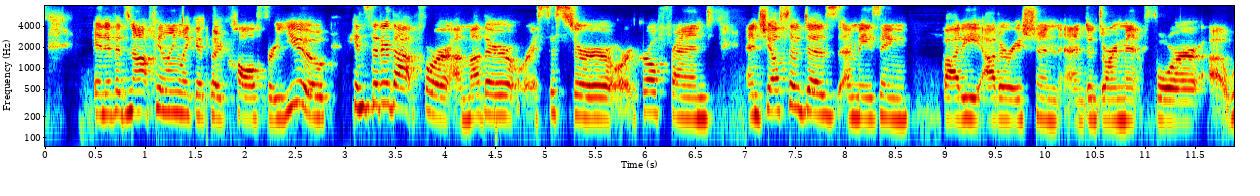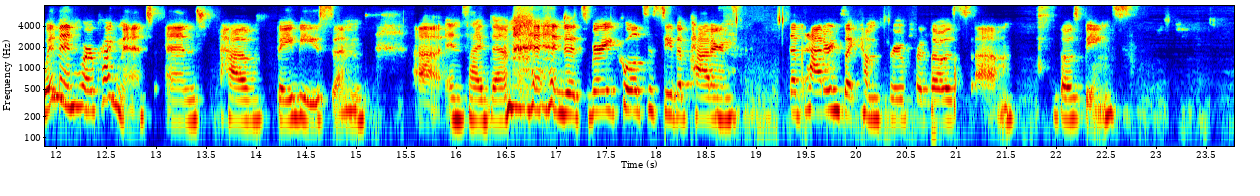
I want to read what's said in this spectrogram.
And if it's not feeling like it's a call for you, consider that for a mother or a sister or a girlfriend. And she also does amazing body adoration and adornment for uh, women who are pregnant and have babies and uh, inside them. And it's very cool to see the patterns the patterns that come through for those um, those beings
